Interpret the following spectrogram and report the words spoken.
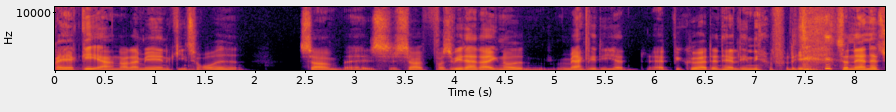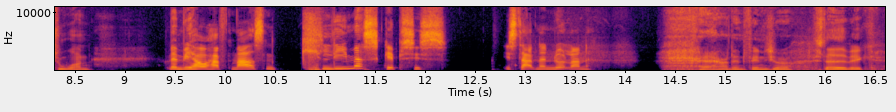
reagere, når der er mere energi til rådighed. Så, øh, så for så vidt er der ikke noget mærkeligt i, at, at vi kører den her linje, fordi sådan er naturen. Men vi har jo haft meget sådan klimaskepsis i starten af nullerne. Ja, og den findes jo stadigvæk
